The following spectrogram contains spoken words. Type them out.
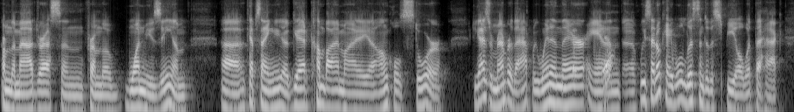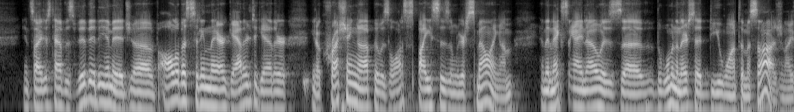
from the madras and from the one museum. Uh, kept saying, you know, yeah, come by my uh, uncle's store. Do you guys remember that? We went in there and uh, we said, okay, we'll listen to the spiel. What the heck? And so I just have this vivid image of all of us sitting there gathered together, you know, crushing up. There was a lot of spices and we were smelling them. And the next thing I know is uh, the woman in there said, "Do you want a massage?" And I,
